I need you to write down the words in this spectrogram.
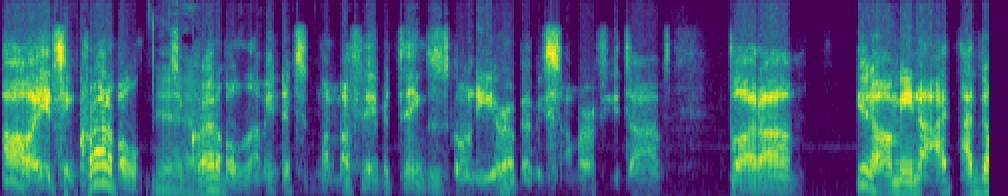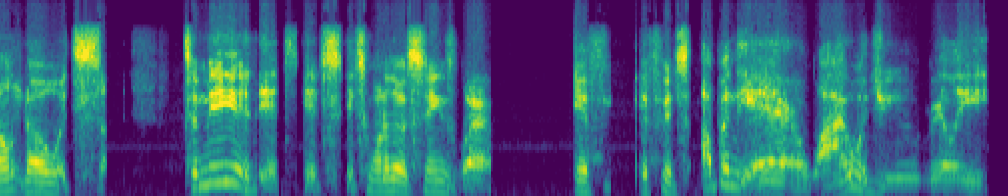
Oh, it's incredible. Yeah. It's incredible. I mean, it's one of my favorite things is going to Europe every summer a few times. But um, you know, I mean, I, I don't know. It's to me, it, it's it's it's one of those things where if if it's up in the air, why would you really,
